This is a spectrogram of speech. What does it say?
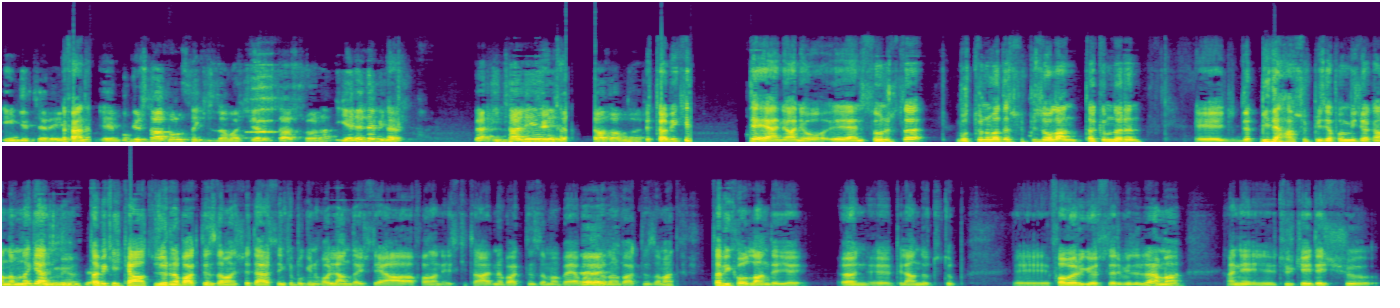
İngiltere'yi. Efendim? E, bugün saat 18'de maç. Yarım saat sonra. Yenebilir. Evet. Ben İtalya'ya E, yenecek adamlar. E, tabii ki de yani hani o e, yani sonuçta bu turnuvada sürpriz olan takımların e, de- bir daha sürpriz yapamayacak anlamına gelmiyor. Kesinlikle. Tabii ki kağıt üzerine baktığın zaman işte dersin ki bugün Hollanda işte ya falan eski tarihine baktığın zaman veya Evet. başarılarına baktığın zaman tabii ki Hollanda'yı ön e, planda tutup e, favori gösterebilirler ama hani e, Türkiye'de şu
